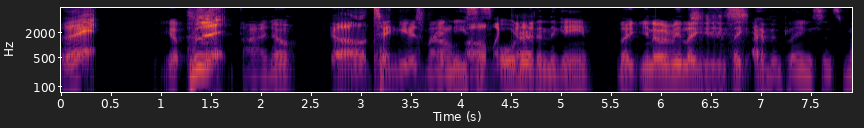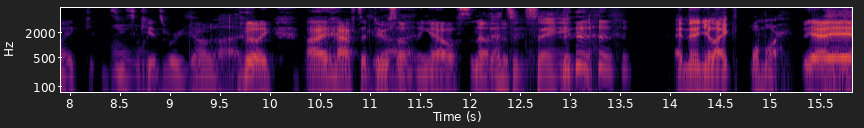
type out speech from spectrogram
Blech. Yep. Blech. I know. Oh, 10 years, My bro. niece oh, is my older God. than the game. Like you know what I mean? Like Jeez. like I've been playing since my these Oh my kids were young. God. like I Oh, have to do something else. No. That's insane. and then you're like, one more. yeah, yeah, yeah,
